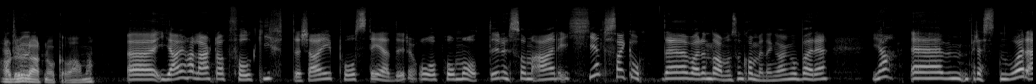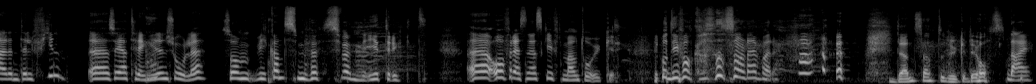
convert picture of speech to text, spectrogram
Har du tror- lært noe av det, Hanne? Eh, jeg har lært at folk gifter seg på steder og på måter som er helt psycho. Det var en dame som kom inn en gang og bare Ja, eh, presten vår er en delfin, eh, så jeg trenger en kjole som vi kan svømme i trygt. Eh, og forresten, jeg skal gifte meg om to uker. Og de folka som står der, bare Den sendte du ikke til oss. Nei,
